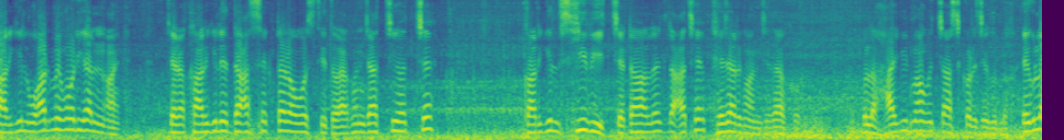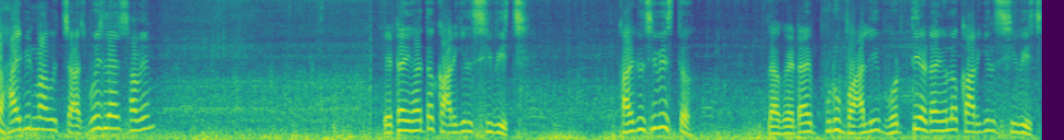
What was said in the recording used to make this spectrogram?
কার্গিল ওয়ার মেমোরিয়াল নয়, যেটা কার্গিলের দাস সেক্টরে অবস্থিত। এখন যাচ্ছি হচ্ছে কার্গিল সি বিচ, যেটা হলে আছে ফেজারগঞ্জে, দেখো। এগুলো হাইব্রিড মাগুর চাষ করেছে এগুলো। এগুলো হাইব্রিড মাগুর চাষ, বুঝলে শামিম? এটাই হয়তো Kargil sea beach. Kargil sea beach তো? দেখো, এটাই পুরো বালি ভর্তি, এটাই হলো কার্গিল সি বিচ।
